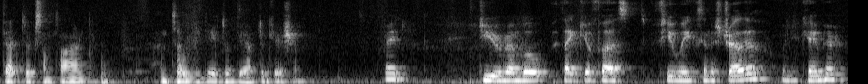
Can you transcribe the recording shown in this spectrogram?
That took some time until the date of the application. right. Do you remember like your first few weeks in Australia when you came here?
